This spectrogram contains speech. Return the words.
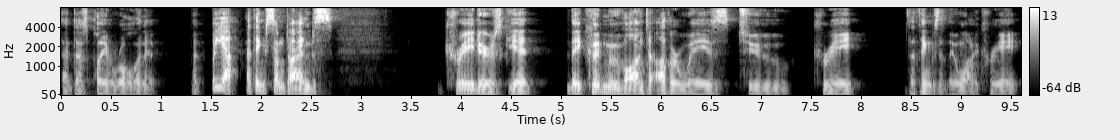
that does play a role in it. But but yeah, I think sometimes creators get they could move on to other ways to create the things that they want to create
